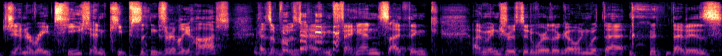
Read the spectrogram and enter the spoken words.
generates heat and keeps things really hot as opposed to having fans. I think I'm interested where they're going with that. that is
